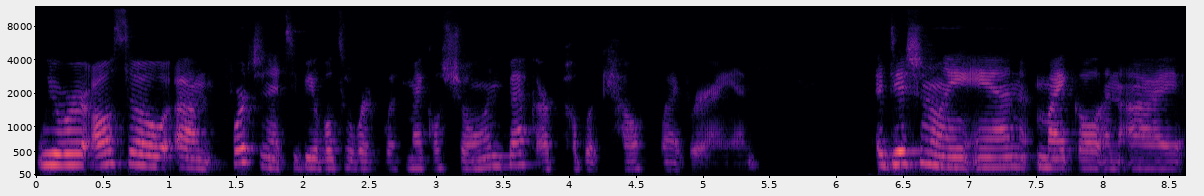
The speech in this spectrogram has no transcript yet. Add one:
We were also um, fortunate to be able to work with Michael Sholinbeck, our public health librarian. Additionally, Ann, Michael, and I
